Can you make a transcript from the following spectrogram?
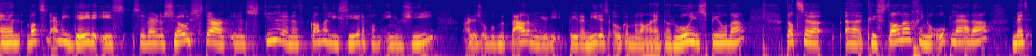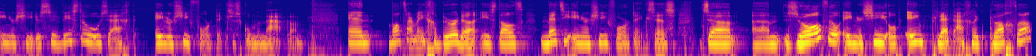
En wat ze daarmee deden is, ze werden zo sterk in het sturen en het kanaliseren van energie, waar dus op een bepaalde manier die piramides ook een belangrijke rol in speelden, dat ze uh, kristallen gingen opladen met energie. Dus ze wisten hoe ze eigenlijk energievortexes konden maken. En wat daarmee gebeurde is dat met die energievortexes ze um, zoveel energie op één plek eigenlijk brachten,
